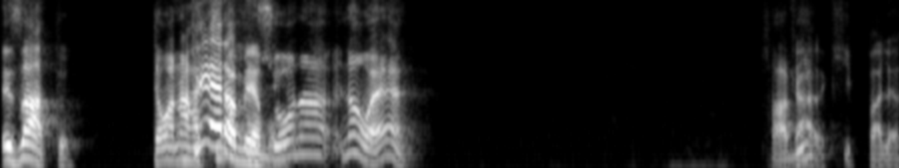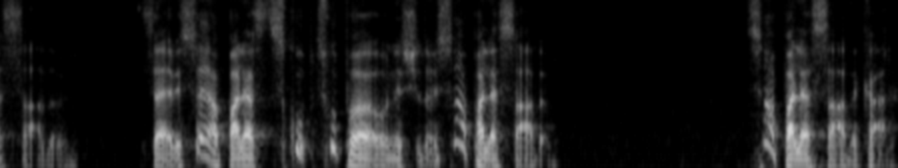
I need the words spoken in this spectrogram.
Exato. Então a narrativa era funciona. Mesmo. Não é. Sabe? Cara, que palhaçada. Sério, isso é uma palhaçada. Desculpa, desculpa honestidade. Isso é uma palhaçada. Isso é uma palhaçada, cara.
